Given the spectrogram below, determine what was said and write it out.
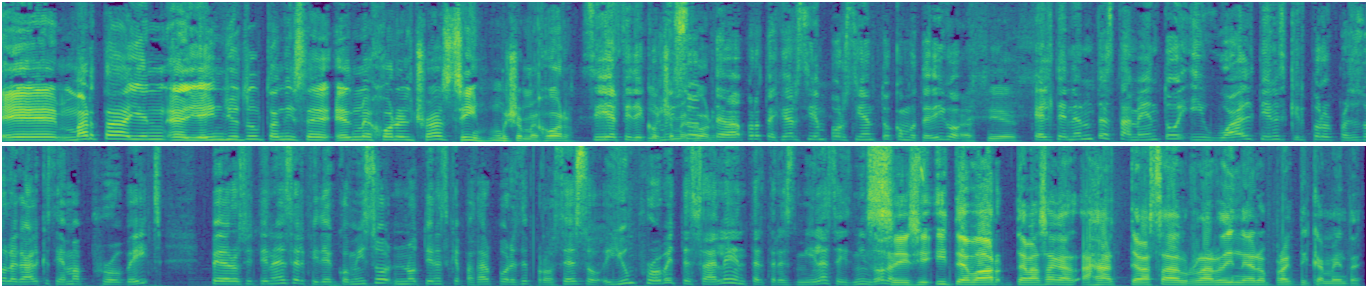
Eh, Marta, ahí en, eh, ahí en YouTube también dice, ¿es mejor el trust? Sí, mucho mejor. Sí, el fideicomiso mejor. te va a proteger 100%, como te digo. Así es. El tener un testamento, igual tienes que ir por el proceso legal que se llama probate, Pero si tienes el fideicomiso, no tienes que pasar por ese proceso. Y un probate te sale entre 3 mil a 6 mil dólares. Sí, sí, y te, va, te, vas a, ajá, te vas a ahorrar dinero prácticamente.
